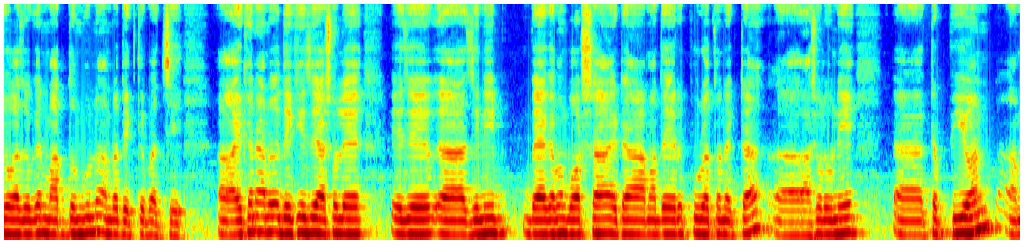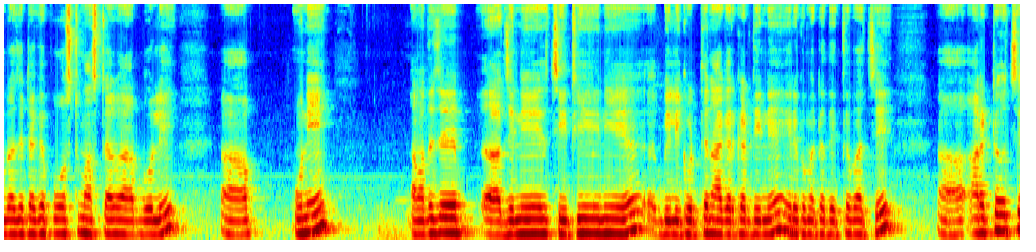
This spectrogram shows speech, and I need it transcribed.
যোগাযোগের মাধ্যমগুলো আমরা দেখতে পাচ্ছি। এখানে আমরা দেখি যে আসলে এই যে যিনি ব্যাগ এবং বর্ষা, এটা আমাদের পুরাতন একটা আসলে উনি একটা পিয়ন। আমরা যেটাকে পোস্ট মাস্টার বলি উনি আমাদের যে যিনি চিঠি নিয়ে বিলি করতেন আগেরকার দিনে, এরকম একটা দেখতে পাচ্ছি। আরেকটা হচ্ছে,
